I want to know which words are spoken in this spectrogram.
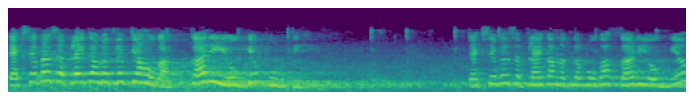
टैक्सेबल सप्लाई का मतलब क्या होगा? कर योग्य पूर्ति। टैक्सेबल सप्लाई का मतलब होगा कर योग्य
